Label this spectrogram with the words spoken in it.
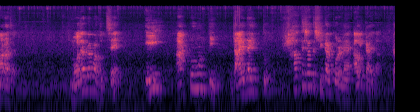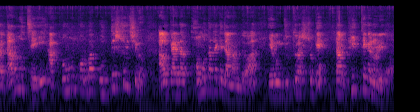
মারা যায়। মজার ব্যাপার হচ্ছে, এই আক্রমণটি দায় দায়িত্ব সাথে সাথে স্বীকার করে নেয় আল কায়দা তার কারণ হচ্ছে এই আক্রমণ করবার উদ্দেশ্যই ছিল আল কায়দার ক্ষমতাটাকে জানান দেওয়া এবং যুক্তরাষ্ট্রকে তার ভিত থেকে নড়িয়ে দেওয়া।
